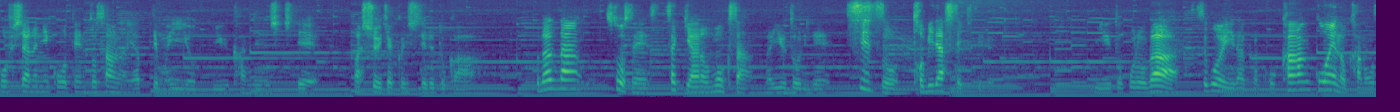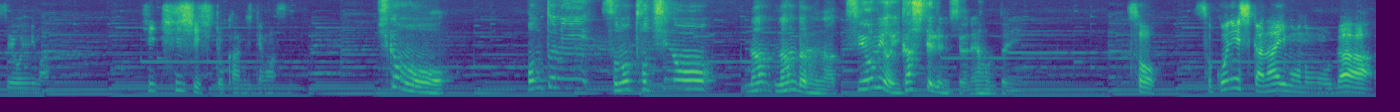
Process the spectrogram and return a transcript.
オフィシャルにこうテントサウナやってもいいよっていう感じにして、まあ、集客してるとか、だんだん、そうですね、さっきあの、モークさんが言う通りで、施設を飛び出してきてるっていうところが、すごいなんかこう観光への可能性を今、ひひしひしと感じてます。しかも本当にその土地のななんだろうな強みを生かしてるんですよね本当に。そう、そこにしかないものが、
